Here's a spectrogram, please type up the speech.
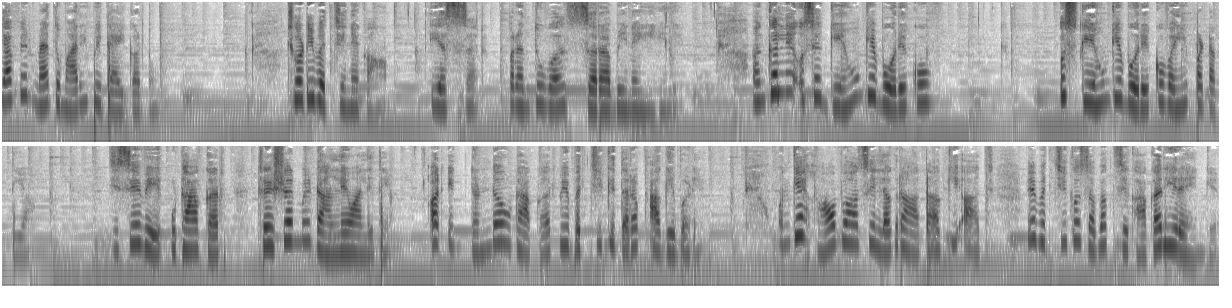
या फिर मैं तुम्हारी पिटाई कर दूँ। छोटी बच्ची ने कहा, यस सर, परंतु वह जरा भी नहीं हिली। अंकल ने उसे गेहूँ के बोरे को, उस गेहूँ के बोरे को वहीं पटक दिया, जिसे वे उठाकर थ्रेशर में डालने वाले थे, और एक डंडा उठाकर वे बच्ची की तरफ़ आगे बढ़े। उनके हाव भाव से लग रहा था कि आज वे बच्ची को सबक सिखाकर ही रहेंगे।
